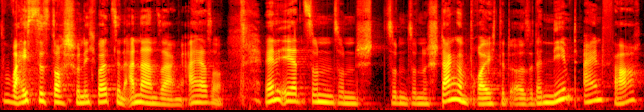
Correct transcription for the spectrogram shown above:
du weißt es doch schon, ich wollte es den anderen sagen. Also, wenn ihr jetzt so, ein, so, ein, so, ein, so eine Stange bräuchtet oder so, dann nehmt einfach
